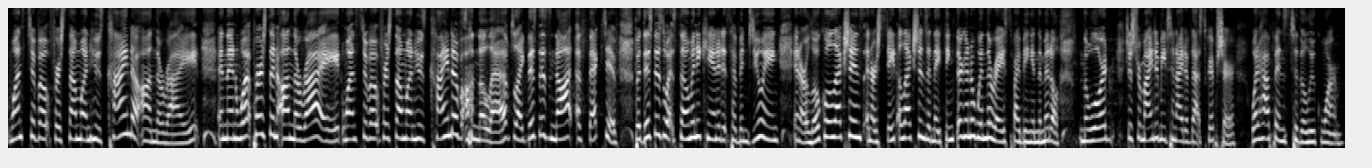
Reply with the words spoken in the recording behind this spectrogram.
wants to vote for someone who's kind of on the right, and then what person on the right wants to vote for someone who's kind of on the left? Like, this is not effective. But this is what so many candidates have been doing in our local elections and our state elections, and they think they're going to win the race by being in the middle. And the Lord just reminded me tonight of that scripture. What happens to the lukewarm?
